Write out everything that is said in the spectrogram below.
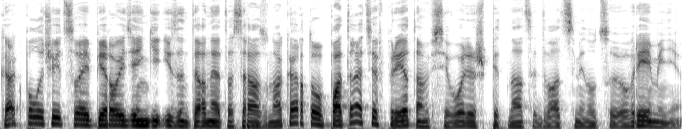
Как получить свои первые деньги из интернета сразу на карту, потратив при этом всего лишь 15-20 минут своего времени.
